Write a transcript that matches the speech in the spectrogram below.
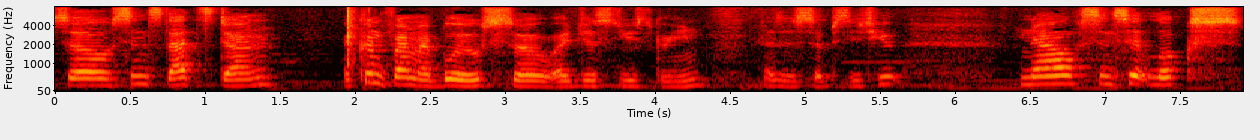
So since that's done, I couldn't find my blue, so I just used green as a substitute. Now, since it looks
